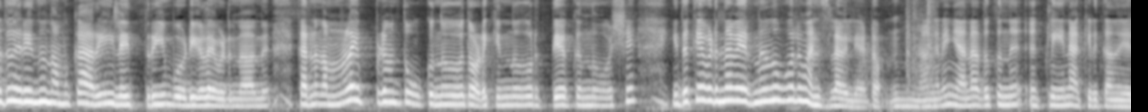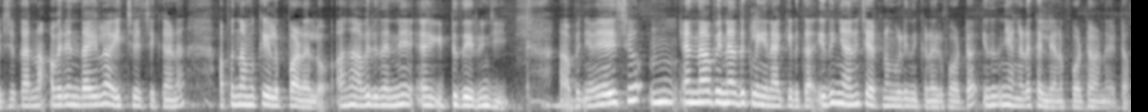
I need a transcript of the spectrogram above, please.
അതുവരെയൊന്നും നമുക്ക് അറിയില്ല ഇത്രയും പൊടികൾ എവിടുന്നാന്ന്. കാരണം നമ്മളെപ്പോഴും തൂക്കുന്നു തുടയ്ക്കുന്നു വൃത്തിയാക്കുന്നു. പക്ഷേ ഇതൊക്കെ എവിടുന്നാണ് വരുന്നതെന്ന് പോലും മനസ്സിലാവില്ല കേട്ടോ അങ്ങനെ ഞാൻ അതൊക്കെ ഒന്ന് ക്ലീൻ ആക്കി എടുക്കാമെന്ന് വിചാരിച്ചു. കാരണം അവരെന്തായാലും അയച്ചു വെച്ചേക്കാണ്. അപ്പം നമുക്ക് എളുപ്പമാണല്ലോ അത് അവർ തന്നെ ഇട്ട് തരും ചെയ്യും. അപ്പം ഞാൻ വിചാരിച്ചു എന്നാൽ പിന്നെ അത് ക്ലീൻ ആക്കി എടുക്കാം. ഇത് ഞാനും ചേട്ടനും കൂടി നിൽക്കുന്ന ഒരു ഫോട്ടോ. ഇത് ഞങ്ങളുടെ കല്യാണ ഫോട്ടോ ആണ് കേട്ടോ.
